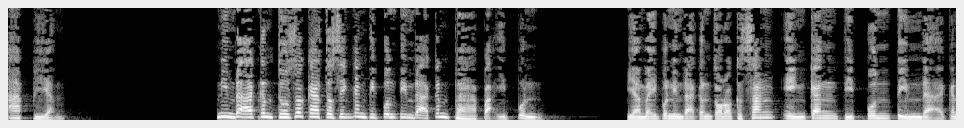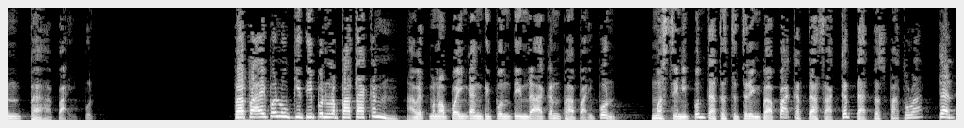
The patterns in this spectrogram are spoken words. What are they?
Abiam nindakaken dosa kados ingkang dipun tindakaken bapakipun. Piyambakipun nindakaken cara gesang ingkang dipun tindakaken bapakipun. Bapakipun ugi dipun lepataken awit menapa ingkang dipun tindakaken bapakipun mestinipun dados jejering bapak kedah saged dados patuladan.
